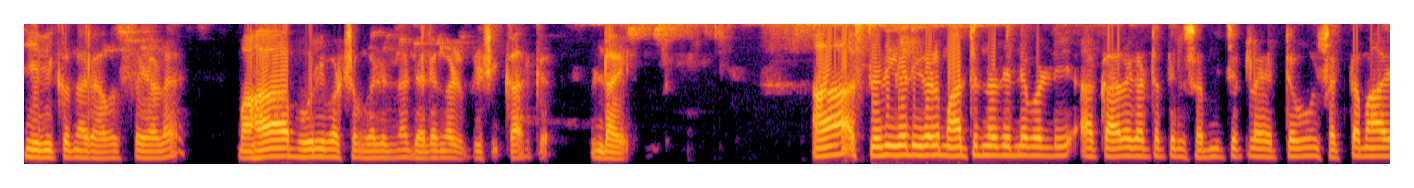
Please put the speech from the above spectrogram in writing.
ജീവിക്കുന്ന ഒരവസ്ഥയാണ് മഹാഭൂരിപക്ഷം വരുന്ന ജനങ്ങൾ കൃഷിക്കാർക്ക് ഉണ്ടായി. ആ സ്ഥിതിഗതികൾ മാറ്റുന്നതിന് വേണ്ടി ആ കാലഘട്ടത്തിൽ ശ്രമിച്ചിട്ടുള്ള ഏറ്റവും ശക്തമായ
